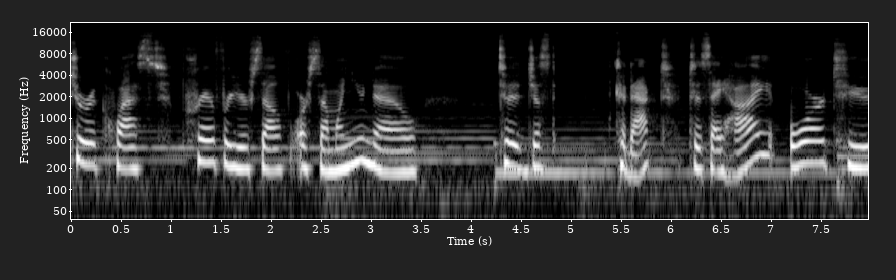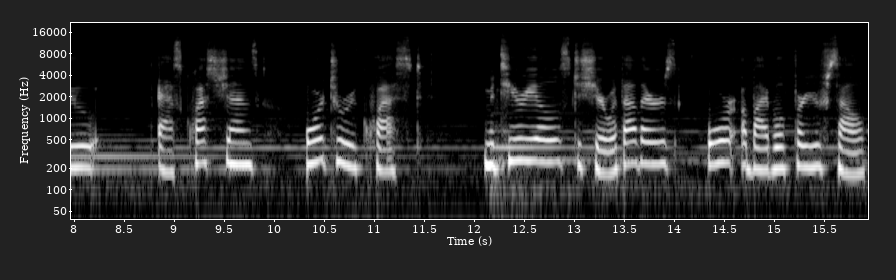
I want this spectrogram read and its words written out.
to request prayer for yourself or someone you know, to just connect, to say hi, or to ask questions or to request materials to share with others or a Bible for yourself.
